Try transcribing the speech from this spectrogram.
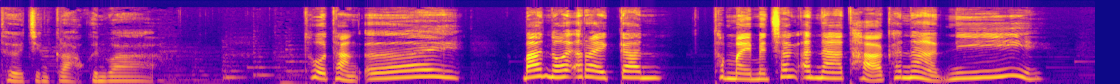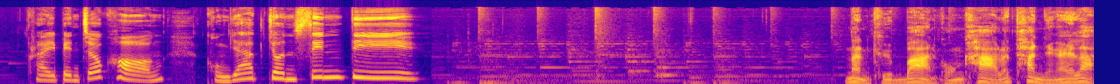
เธอจึงกล่าวขึ้นว่า โทษถังเอ้ย บ้านน้อยอะไรกันทำไมมันช่างอนาถาขนาดนี้ ใครเป็นเจ้าของคงยากจนสิ้นดี นั่นคือบ้านของข้าและท่านยังไงล่ะ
